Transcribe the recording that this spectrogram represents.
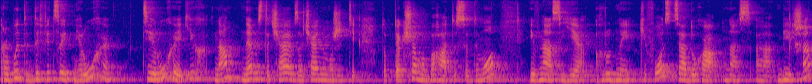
робити дефіцитні рухи, ті рухи, яких нам не вистачає в звичайному житті. Тобто, якщо ми багато сидимо, і в нас є грудний кіфоз, ця дуга у нас більша,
